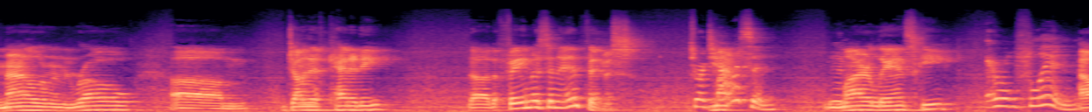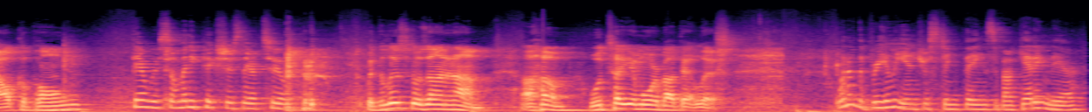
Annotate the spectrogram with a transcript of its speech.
Marilyn Monroe, um, John F. Kennedy, uh, the famous and infamous George My- Harrison, Meyer Lansky, Errol Flynn. Al Capone. There were so many pictures there too. But the list goes on and on. Um, we'll tell you more about that list. One of the really interesting things about getting there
